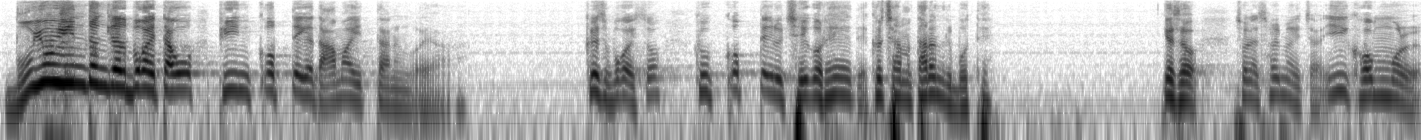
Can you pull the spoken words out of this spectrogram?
무효인 등기라도 뭐가 있다고? 빈 껍데기가 남아 있다는 거야. 그래서 뭐가 있어? 그 껍데기를 제거를 해야 돼. 그렇지 않으면 다른 일 못해. 그래서 전에 설명했잖아. 이 건물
